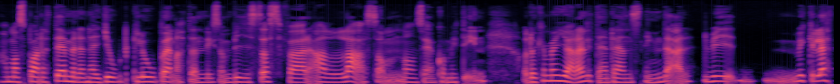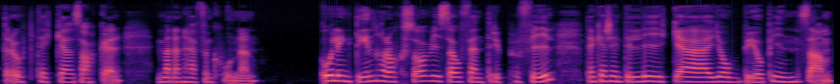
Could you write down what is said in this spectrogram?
har man sparat det med den här jordgloben, att den liksom visas för alla som någonsin har kommit in. Och då kan man göra en liten rensning där. Det blir mycket lättare att upptäcka saker med den här funktionen. Och LinkedIn har också visa offentlig profil. Den kanske inte är lika jobbig och pinsam.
